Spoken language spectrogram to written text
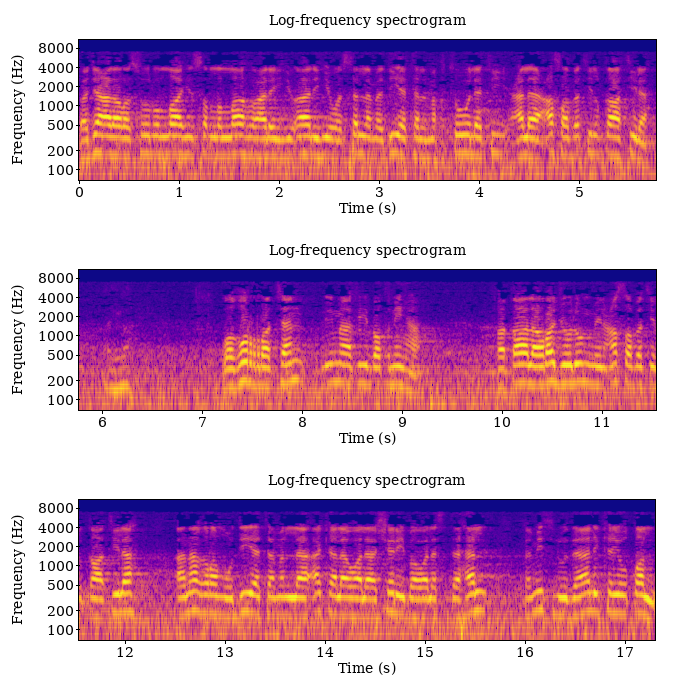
فجعل رسول الله صلى الله عليه وآله وسلم دية المقتولة على عصبة القاتلة. أيوه. وغرة لما في بطنها. فقال رجل من عصبة القاتلة أنغرم دية من لا أكل ولا شرب ولا استهل فمثل ذلك يطل.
